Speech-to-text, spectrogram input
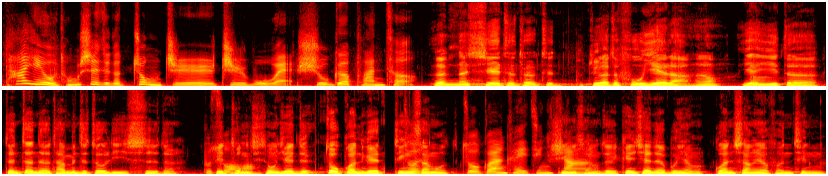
他也有从事这个种植植物，哎，sugar planter。那那些他他这主要是副业啦，啊。业余的，真正的他们是做律师的，不错。从从前就做官可以经商哦，做官可以经商，经商对，跟现在不一样，官商要分清。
